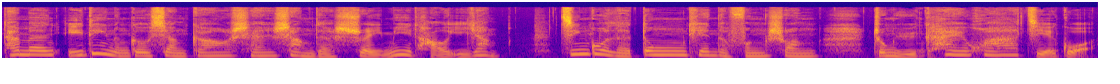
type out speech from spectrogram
他们一定能够像高山上的水蜜桃一样。经过了冬天的风霜，终于开花结果，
